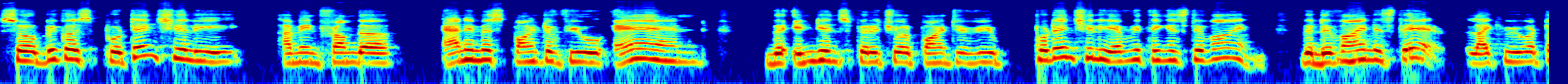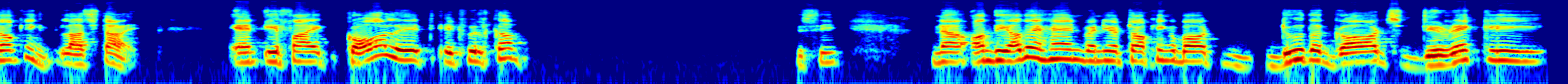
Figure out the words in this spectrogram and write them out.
So, because potentially, I mean, from the animist point of view and the Indian spiritual point of view, potentially everything is divine. The divine is there, like we were talking last time. And if I call it, it will come. You see? Now, on the other hand, when you're talking about do the gods directly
